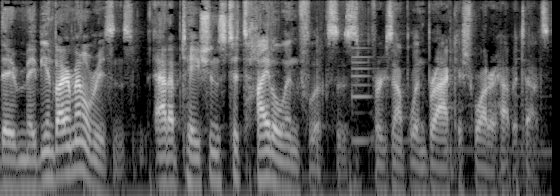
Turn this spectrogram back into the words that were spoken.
There may be environmental reasons, adaptations to tidal influxes, for example, in brackish water habitats,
